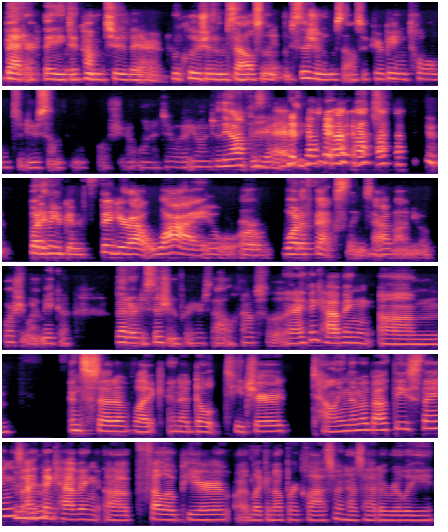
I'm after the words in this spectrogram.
better. They need to come to their conclusion themselves and make the decision themselves. If you're being told to do something, of course, you don't want to do it. You want to do the opposite. but I if you can figure out why or, or what effects things have on you, of course, you want to make a better decision for yourself. Absolutely. And I think having um instead of like an adult teacher telling them about these things, I Mhm. think having a fellow peer like an upperclassman has had a really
